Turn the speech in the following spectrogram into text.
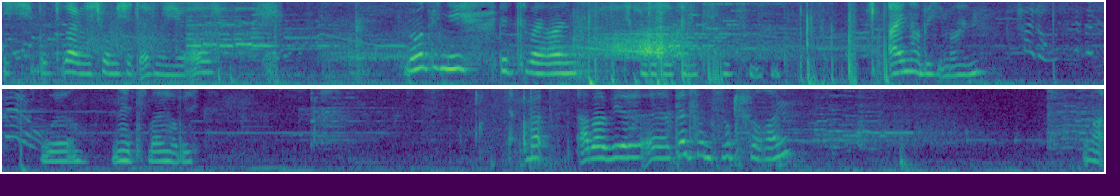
Ich würde sagen, ich hole mich jetzt erstmal hier raus. Lohnt sich nicht. Steht 2-1. Ich könnte keine Kills machen. Einen habe ich immerhin. Oder, ne, zwei habe ich. Aber, aber wir äh, kämpfen uns wirklich voran. Nice.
